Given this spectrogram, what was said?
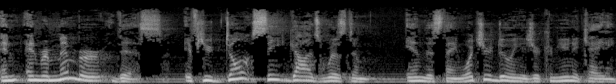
And, and remember this if you don't seek God's wisdom in this thing, what you're doing is you're communicating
